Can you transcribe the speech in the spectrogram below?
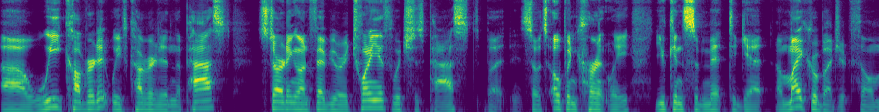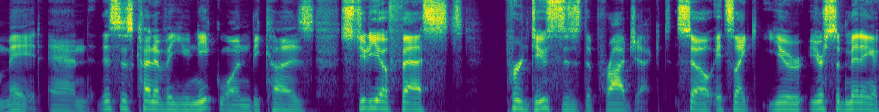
Uh, we covered it. We've covered it in the past. Starting on February 20th, which has passed, but so it's open currently. You can submit to get a micro budget film made, and this is kind of a unique one because Studio Fest produces the project. So it's like you're you're submitting a,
